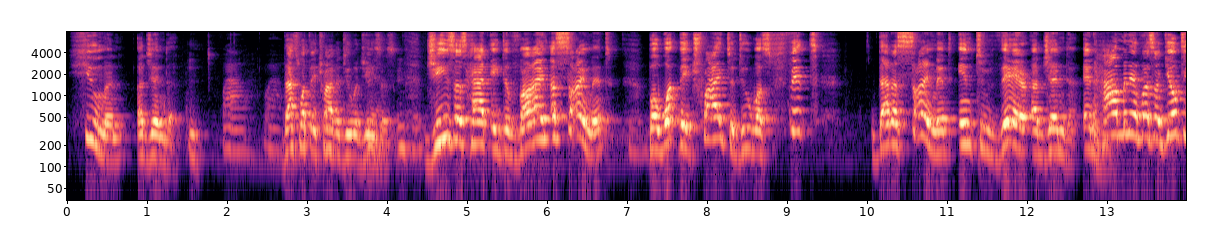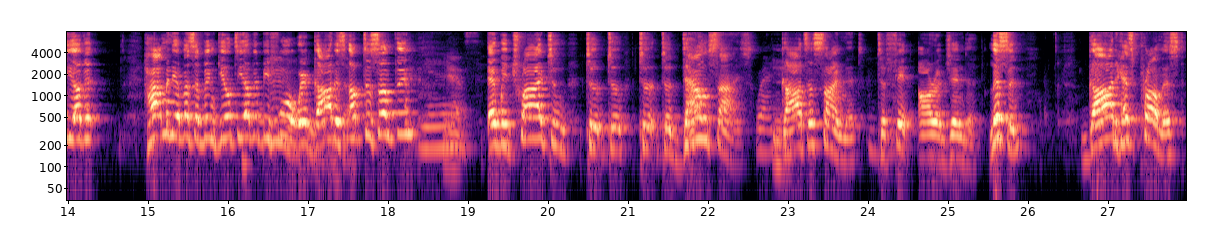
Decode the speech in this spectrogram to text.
human agenda. Wow. Wow. That's what they tried to do with Jesus. Mm-hmm. Jesus had a divine assignment, but what they tried to do was fit that assignment into their agenda. And mm-hmm. how many of us are guilty of it? How many of us have been guilty of it before mm. where God is up to something Yes. and we try to to to to, to downsize Right. Mm. God's assignment mm-hmm. to fit our agenda. Listen, God has promised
